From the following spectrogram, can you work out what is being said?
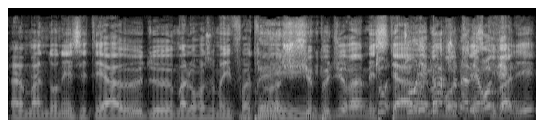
À un moment donné, c'était à eux de. Malheureusement, il faut être. Après- je suis un peu dur, hein, mais c'était à eux de montrer ce qu'il valait.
